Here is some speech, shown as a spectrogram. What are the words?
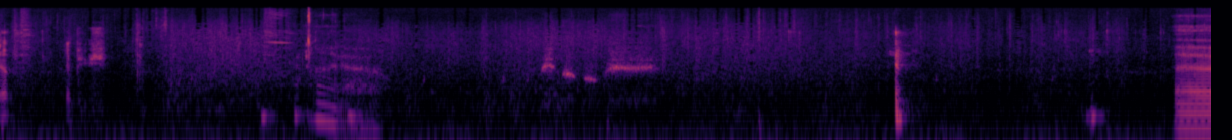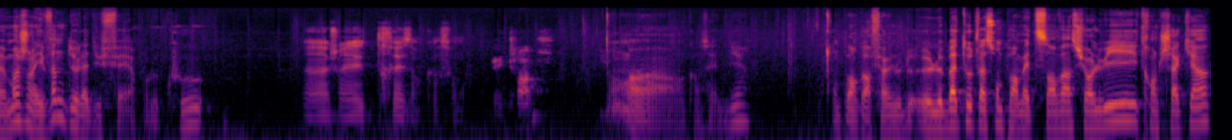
Y'a plus. Euh, moi j'en ai 22 là du fer pour le coup. Euh, J'en ai 13 encore sur moi. Le 30. Oh, on commence à être bien. On peut encore faire une... euh, Le bateau de toute façon on peut en mettre 120 sur lui, 30 chacun.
